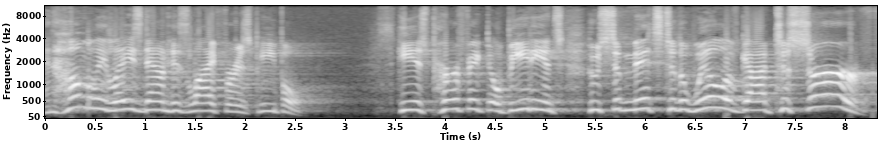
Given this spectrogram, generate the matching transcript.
and humbly lays down his life for his people. He is perfect obedience who submits to the will of God to serve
